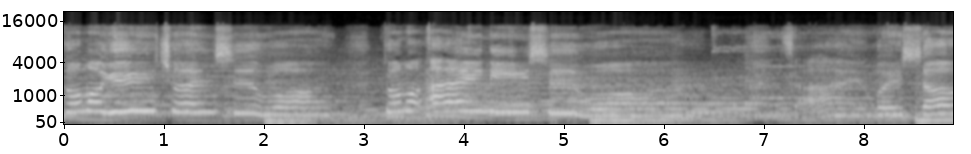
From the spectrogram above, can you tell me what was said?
多么愚蠢是我，多么爱你是我。再回首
